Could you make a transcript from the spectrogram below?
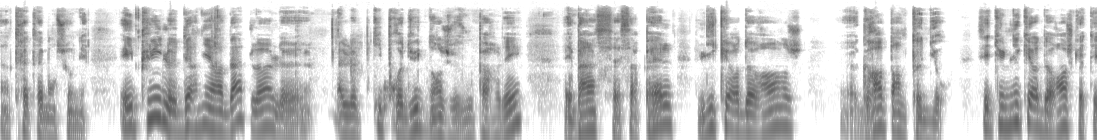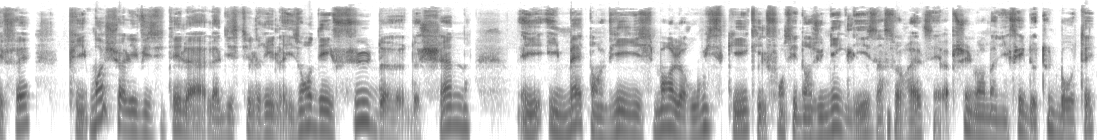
un très très bon souvenir. Et puis le dernier en date, là, le, le petit produit dont je vais vous parler, eh ben, ça s'appelle liqueur d'orange euh, Grand Antonio. C'est une liqueur d'orange qui a été faite. Puis moi, je suis allé visiter la, distillerie. Ils ont des fûts de, chêne et ils mettent en vieillissement leur whisky qu'ils font. C'est dans une église à Sorel. C'est absolument magnifique, de toute beauté.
